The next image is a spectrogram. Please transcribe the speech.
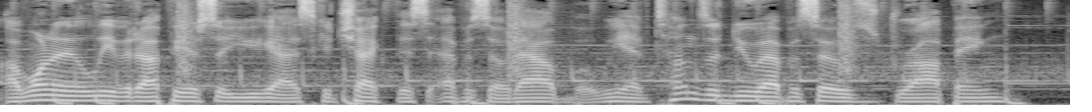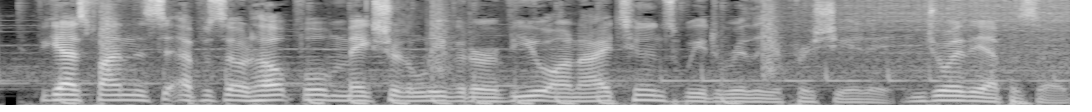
I wanted to leave it up here so you guys could check this episode out, but we have tons of new episodes dropping. If you guys find this episode helpful, make sure to leave it a review on iTunes. We'd really appreciate it. Enjoy the episode.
